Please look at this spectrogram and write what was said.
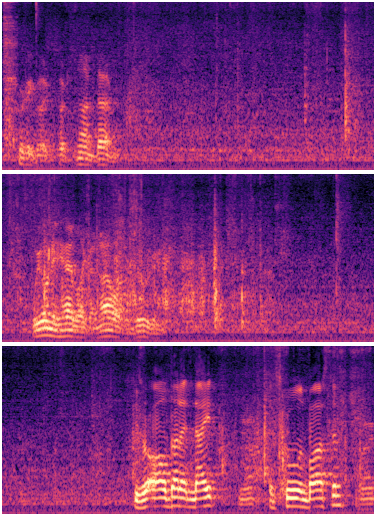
Pretty good, but it's not done. We only had like an hour to do these. These were all done at night in school in Boston? right.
